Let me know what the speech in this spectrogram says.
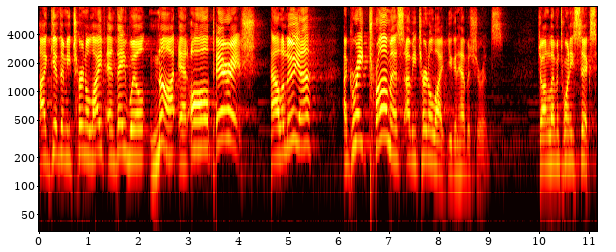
I give them eternal life and they will not at all perish. Hallelujah. A great promise of eternal life. You can have assurance. John 11, 26.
